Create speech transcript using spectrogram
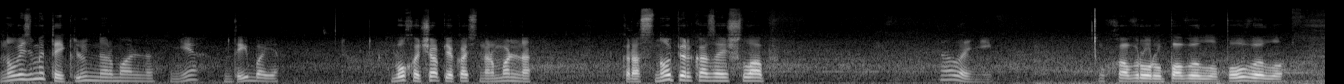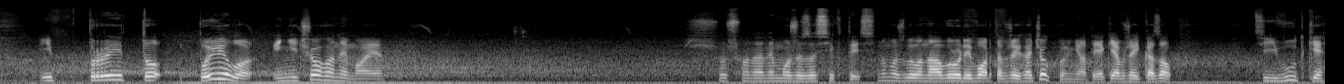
Ну візьми та й клюнь нормально. Ні, дибає. Бо хоча б якась нормальна краснопірка зайшла б. Але ні. У Аврору повело, повело. І притопило, і нічого немає. Що ж вона не може засіктись? Ну, можливо, на Аврорі варто вже й гачок поміняти, як я вже й казав, цій вудки.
